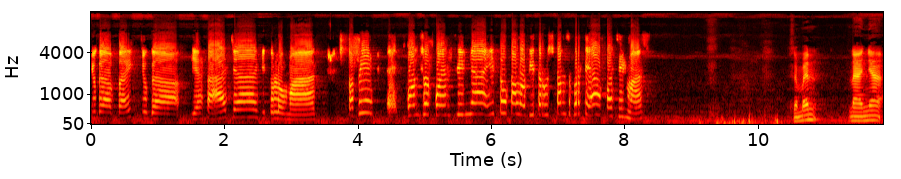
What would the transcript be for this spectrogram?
juga baik juga biasa aja gitu loh mas tapi eh, konsekuensinya itu kalau diteruskan seperti apa sih mas Semen nanya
